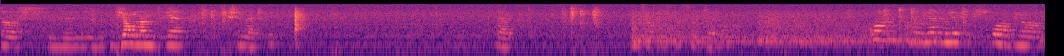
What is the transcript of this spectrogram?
To z, z, wziął nam dwie skrzyneczki. Tak. Że tylko drewniany jakiś słabiak.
